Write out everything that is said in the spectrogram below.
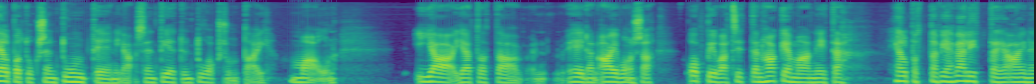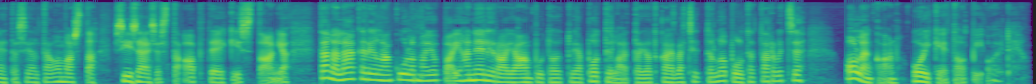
helpotuksen tunteen ja sen tietyn tuoksun tai maun. Ja, ja tota, heidän aivonsa oppivat sitten hakemaan niitä helpottavia välittäjäaineita sieltä omasta sisäisestä apteekistaan. Ja tällä lääkärillä on kuulemma jopa ihan neliraja amputoituja potilaita, jotka eivät sitten lopulta tarvitse ollenkaan oikeita opioideja.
